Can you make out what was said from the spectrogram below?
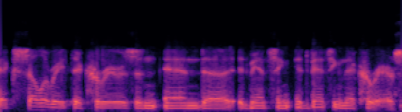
accelerate their careers and, and uh, advancing advancing their careers.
